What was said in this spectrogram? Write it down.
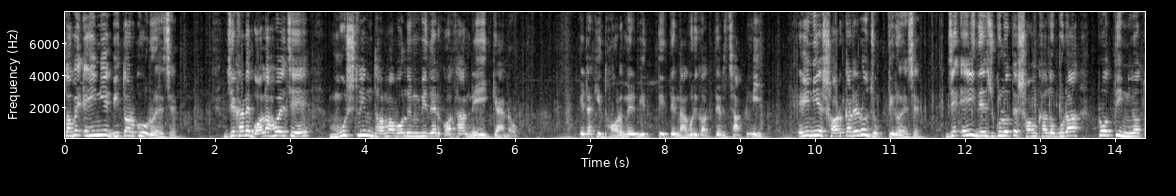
তবে এই নিয়ে বিতর্কও রয়েছে, যেখানে বলা হয়েছে মুসলিম ধর্মাবলম্বীদের কথা নেই কেন? এটা কি ধর্মের ভিত্তিতে নাগরিকত্বের চাপনি এই নিয়ে সরকারেরও যুক্তি রয়েছে। যে এই দেশগুলোতে সংখ্যালঘুরা প্রতিনিয়ত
